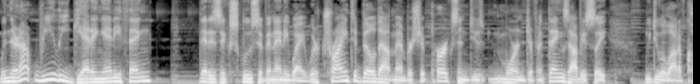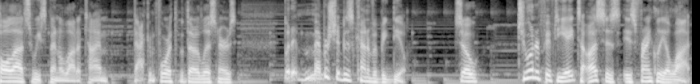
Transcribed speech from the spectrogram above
when they're not really getting anything that is exclusive in any way. We're trying to build out membership perks and do more in different things. Obviously, we do a lot of call outs, we spend a lot of time back and forth with our listeners, but membership is kind of a big deal. So, 258 to us is, is frankly a lot.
